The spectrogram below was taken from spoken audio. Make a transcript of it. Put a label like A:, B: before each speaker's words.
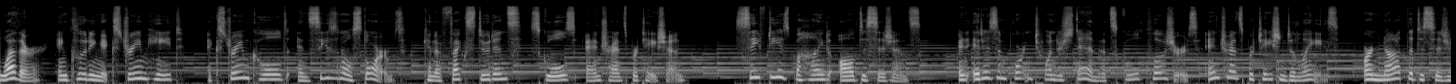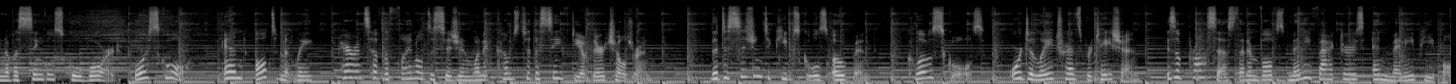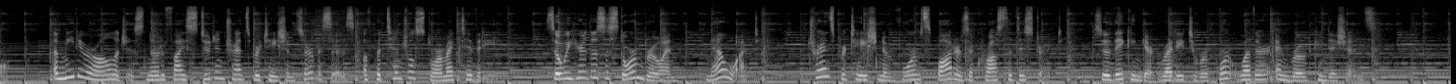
A: Weather, including extreme heat, extreme cold, and seasonal storms, can affect students, schools, and transportation. Safety is behind all decisions, and it is important to understand that school closures and transportation delays are not the decision of a single school board or school, and ultimately, parents have the final decision when it comes to the safety of their children. The decision to keep schools open, close schools, or delay transportation is a process that involves many factors and many people. A meteorologist notifies student transportation services of potential storm activity. So we hear there's a storm brewing. Now what? Transportation informs spotters across the district so they can get ready to report weather and road conditions.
